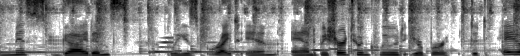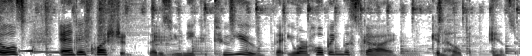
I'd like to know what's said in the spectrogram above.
misguidance, please write in and be sure to include your birth details and a question that is unique to you that you are hoping the sky can help answer.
